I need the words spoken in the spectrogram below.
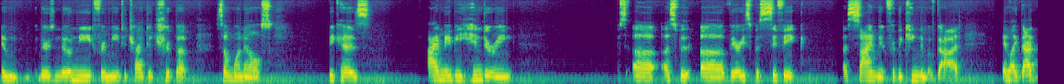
And there's no need for me to try to trip up someone else because I may be hindering uh, a, spe- a very specific assignment for the kingdom of God. And like that,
